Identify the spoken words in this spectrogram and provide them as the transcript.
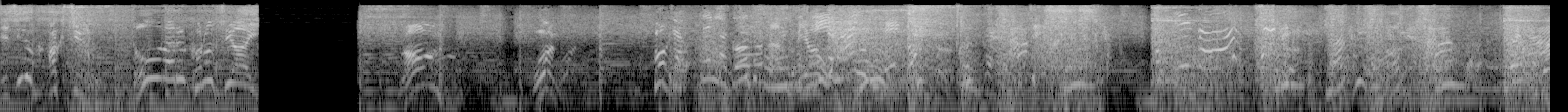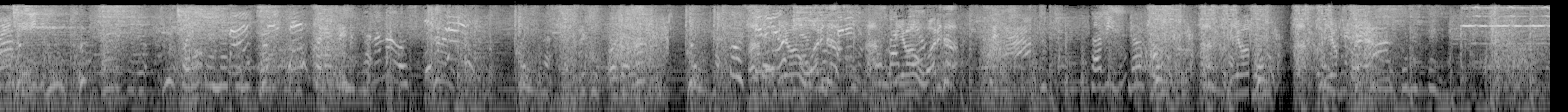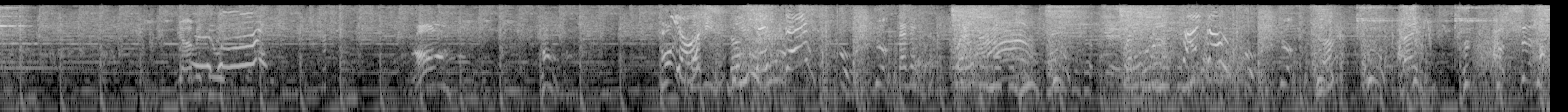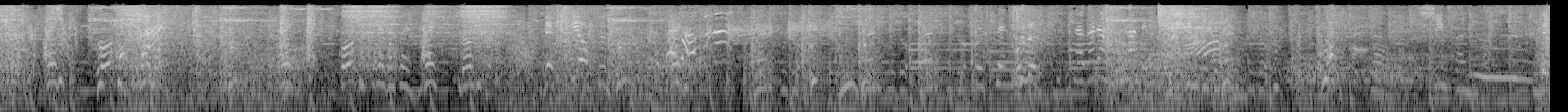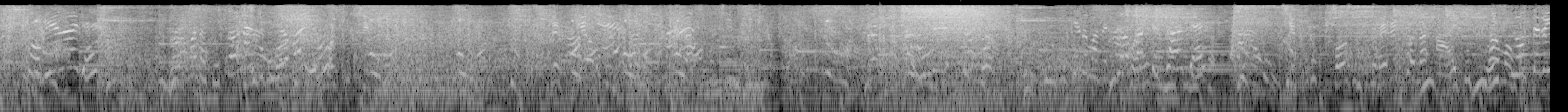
実力白昼どうなるこの試合？弱点がゴールというじゃないのねこれが中にこれがまま押し切ってこれは踊ろう遊びは終わりだ遊びは終わりだ飛びロケ遊びは diâmetro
